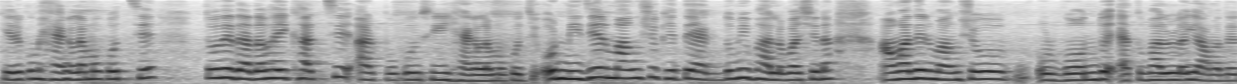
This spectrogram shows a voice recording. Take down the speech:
কীরকম হ্যাংলামো করছে। তোমাদের দাদাভাই খাচ্ছে আর পোকো সেই হ্যাংলামো করছে। ওর নিজের মাংস খেতে একদমই ভালোবাসে না। আমাদের মাংস, ওর গন্ধ এত ভালো লাগে, আমাদের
